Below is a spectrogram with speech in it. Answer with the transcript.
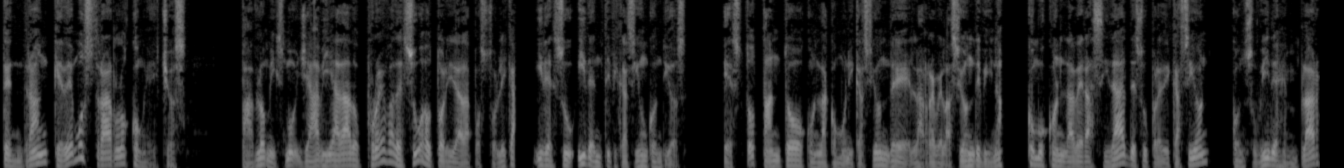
tendrán que demostrarlo con hechos. Pablo mismo ya había dado prueba de su autoridad apostólica y de su identificación con Dios. Esto tanto con la comunicación de la revelación divina como con la veracidad de su predicación, con su vida ejemplar,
